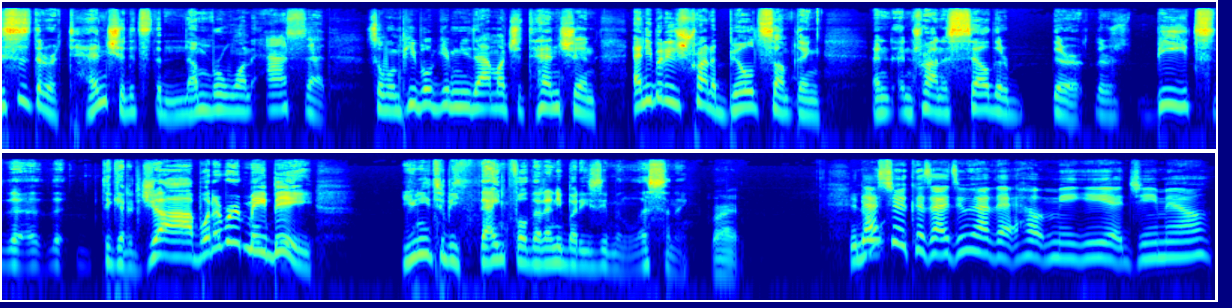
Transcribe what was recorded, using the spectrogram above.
this is their attention. It's the number one asset. So when people are giving you that much attention, anybody who's trying to build something and, and trying to sell their their their beats the, the, to get a job, whatever it may be, you need to be thankful that anybody's even listening. Right. You know, That's true because I do have that help me Yee at Gmail,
